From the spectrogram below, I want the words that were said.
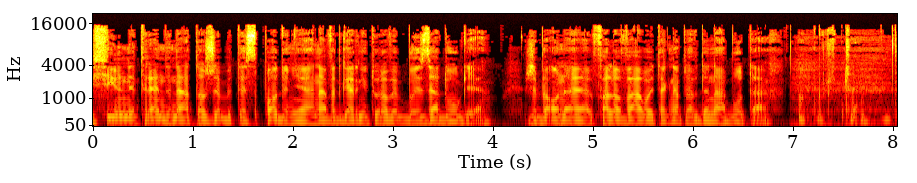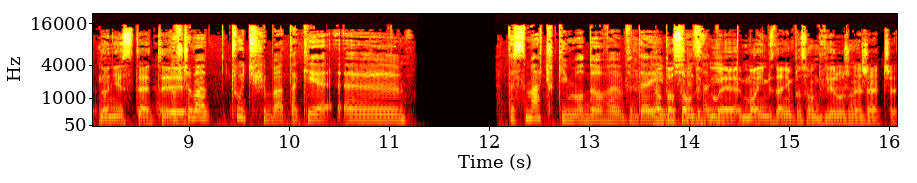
silny trend na to, żeby te spodnie, nawet garniturowe, były za długie żeby one falowały tak naprawdę na butach. O kurczę. No niestety... To już trzeba czuć chyba takie... Yy te smaczki modowe, wydaje no to mi się. Są, e, moim zdaniem to są dwie różne rzeczy.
